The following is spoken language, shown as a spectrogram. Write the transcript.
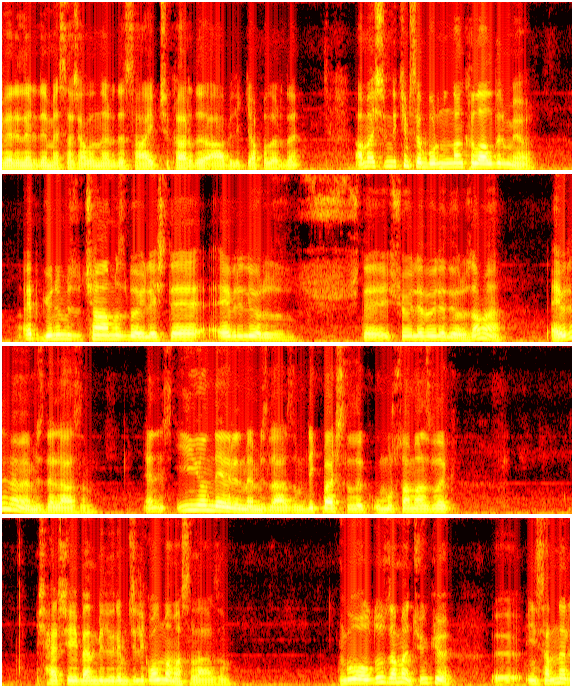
verilirdi, mesaj alınırdı, sahip çıkardı, abilik yapılırdı. Ama şimdi kimse burnundan kıl aldırmıyor. Hep günümüz çağımız böyle işte evriliyoruz. işte şöyle böyle diyoruz ama evrilmememiz de lazım. Yani iyi yönde evrilmemiz lazım. Dik başlılık, umursamazlık, her şeyi ben bilirimcilik olmaması lazım. Bu olduğu zaman çünkü insanlar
